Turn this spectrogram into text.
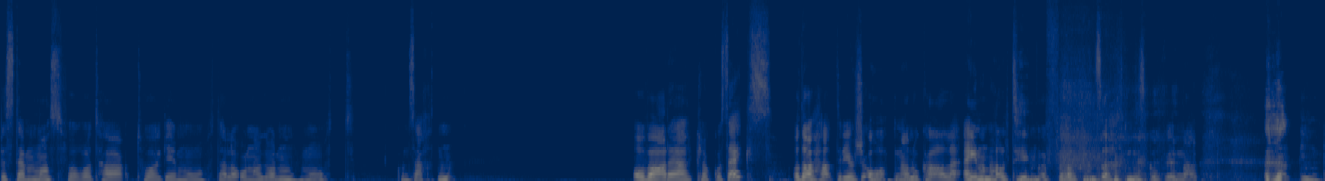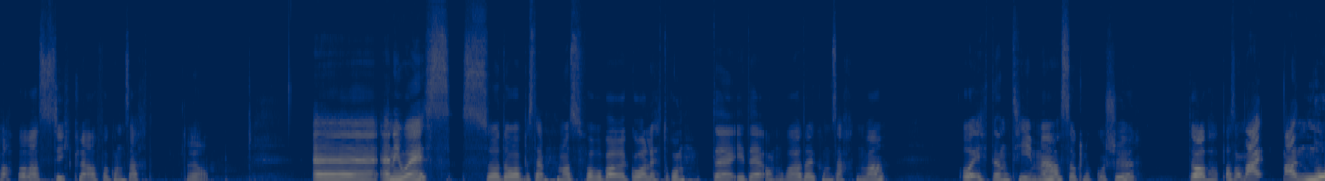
bestemmer oss for å ta toget mot, eller undergrunnen mot konserten. Og var der klokka seks. Og da hadde de jo ikke åpna lokalet en og en halv time før konserten skulle begynne. Pappa var sykt klar for konsert. ja. Uh, anyways, så da bestemte vi oss for å bare gå litt rundt uh, i det området konserten var. Og etter en time, altså klokka sju, da var pappa sånn Nei, nei nå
